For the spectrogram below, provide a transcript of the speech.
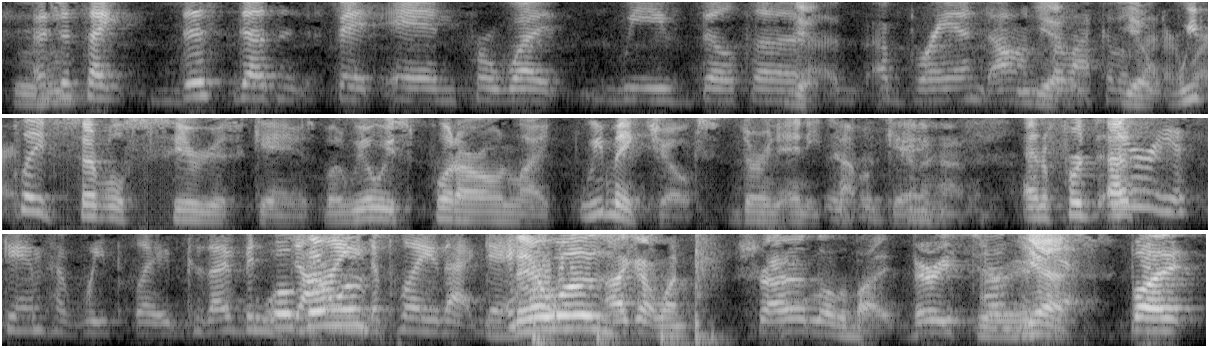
It's mm-hmm. just like this doesn't fit in for what we've built a, Yeah. a, a brand on, Yeah, for lack of a better word. yeah. better We've word. played several serious games, but we always put our own like we make jokes during any type of it's game. And for serious game have we played? Because I've been Well, dying was- to play that game. there was I got one. Shrouded Lullaby. Very serious. Okay. yes. But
